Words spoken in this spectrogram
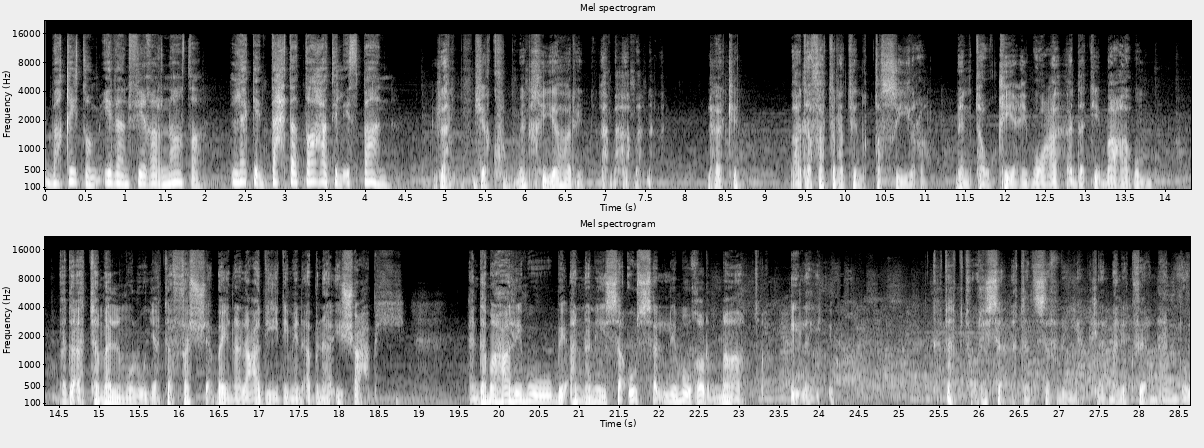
بقيتم اذا في غرناطة لكن تحت طاعة الإسبان. لم يكن من خيار أمامنا. لكن بعد فترة قصيرة من توقيع معاهدتي معهم بدا التململ يتفشى بين العديد من أبناء شعبي عندما علموا بأنني سأسلم غرناطه إليهم. كتبت رسالة سرية إلى الملك فرناندو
